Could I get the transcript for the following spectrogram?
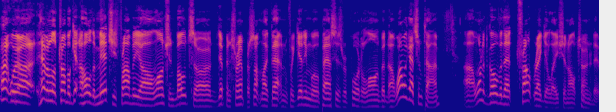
All right, we're uh, having a little trouble getting a hold of Mitch. He's probably uh, launching boats or dipping shrimp or something like that. And if we get him, we'll pass his report along. But uh, while we got some time, uh, I wanted to go over that trout regulation alternative.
